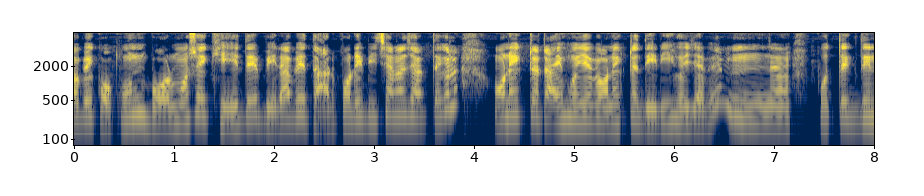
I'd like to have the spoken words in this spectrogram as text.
হবে, কখন বরমশাই খেয়ে দিয়ে বেরাবে, তারপরে বিছানা ঝাড়তে গেলে অনেকটা টাইম হয়ে যাবে, অনেকটা দেরি হয়ে যাবে। প্রত্যেক দিন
